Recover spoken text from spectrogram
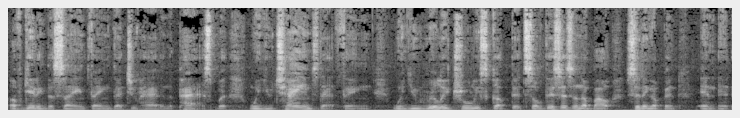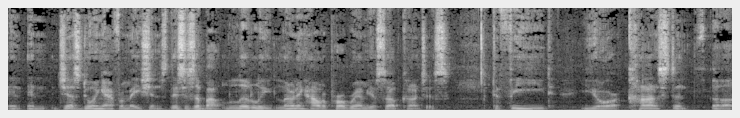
of getting the same thing that you had in the past. But when you change that thing, when you really truly sculpt it, so this isn't about sitting up and and, and, and just doing affirmations. This is about literally learning how to program your subconscious to feed your constant uh,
